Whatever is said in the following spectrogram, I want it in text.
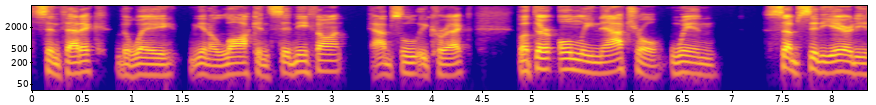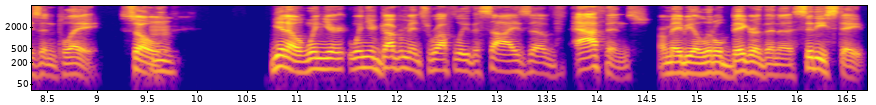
synthetic. The way you know Locke and Sidney thought. Absolutely correct but they're only natural when subsidiarity is in play. So, Mm. you know, when your when your government's roughly the size of Athens, or maybe a little bigger than a city state,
